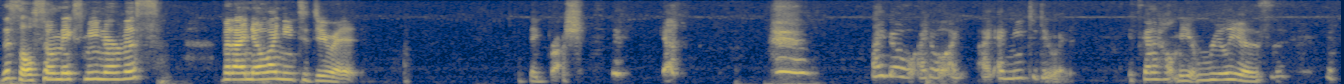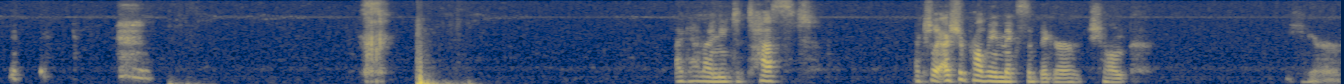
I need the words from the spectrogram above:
this also makes me nervous, but I know I need to do it. Big brush. I know, I know, I, I, I need to do it. It's going to help me. It really is. Again, I need to test. Actually, I should probably mix a bigger chunk here.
